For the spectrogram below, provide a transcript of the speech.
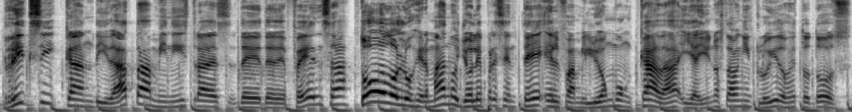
Rixi, candidata a ministra de, de, defensa. Todos los hermanos, yo le presenté el familión Moncada y ahí no estaban incluidos estos dos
